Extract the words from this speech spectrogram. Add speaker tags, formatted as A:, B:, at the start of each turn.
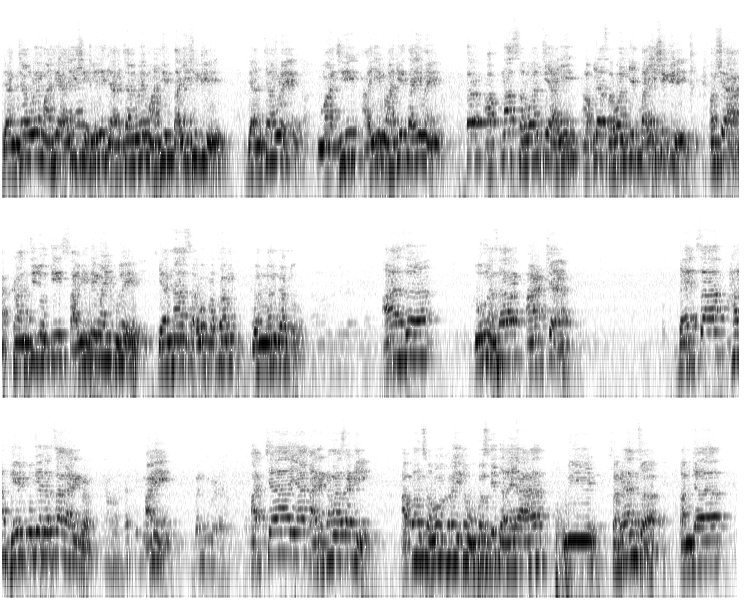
A: ज्यांच्यामुळे माझी आई शिकली ज्यांच्यामुळे माझी ताई शिकली ज्यांच्यामुळे माझी आई माझी ताई नाही तर आपणा सर्वांची आई आपल्या सर्वांची ताई शिकली. अशा क्रांतीज्योती सावित्रीबाई फुले यांना सर्वप्रथम वंदन करतो. आज दोन हजार आठच्या बॅचचा हा गेट टुगेदरचा कार्यक्रम. आणि आजच्या या कार्यक्रमासाठी आपण सर्व खरं इथं उपस्थित झालेले आहात. मी सगळ्यांचं आमच्या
